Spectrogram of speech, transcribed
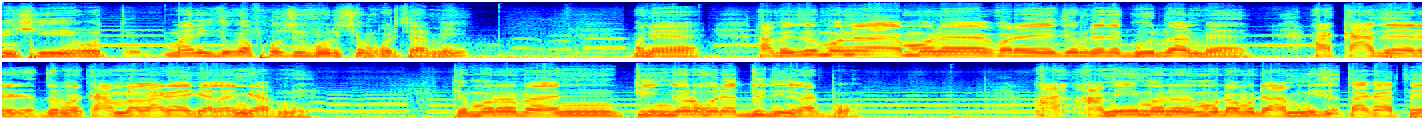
বেশি মানে ইদুঙ্গা প্রচুর পরিশ্রম করছি আমি। মানে আপনি যদি মনে মনে করে এই জমিটাতে ঘুর বানবেন, আর কাজের যেমন কামলা লাগাই গেলেন গে আপনি, তো মনে করেন তিনজন করে দুই দিন লাগবো। আর আমি মনে মোটামুটি আমি নিজে তাকাতে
